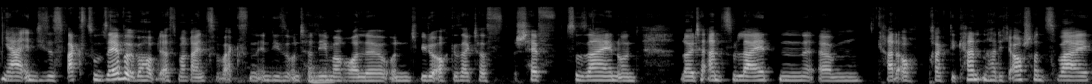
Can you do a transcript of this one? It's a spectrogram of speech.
ja, in dieses Wachstum selber überhaupt erstmal reinzuwachsen, in diese Unternehmerrolle und wie du auch gesagt hast, Chef zu sein und Leute anzuleiten. Ähm, Gerade auch Praktikanten hatte ich auch schon zwei.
